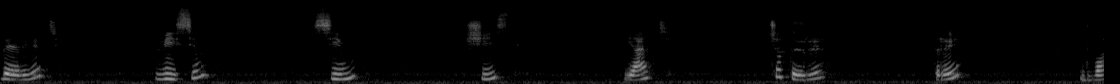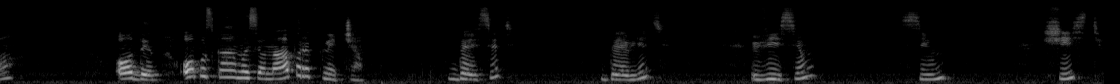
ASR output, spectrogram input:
9, Вісім, сім, шість, п'ять, чотири, три, два, один. Опускаємося на передпліччя. Десять, дев'ять, вісім, сім, шість,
